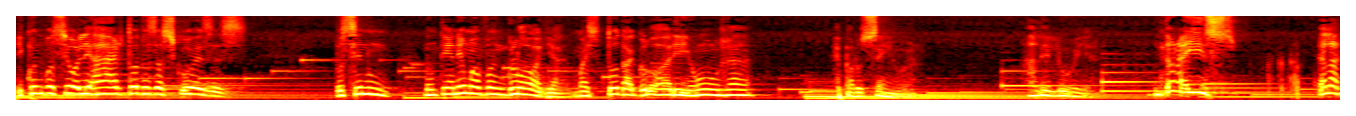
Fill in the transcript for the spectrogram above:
E quando você olhar todas as coisas, você não, não tem nenhuma vanglória, mas toda a glória e honra é para o Senhor. Aleluia. Então é isso. Ela,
